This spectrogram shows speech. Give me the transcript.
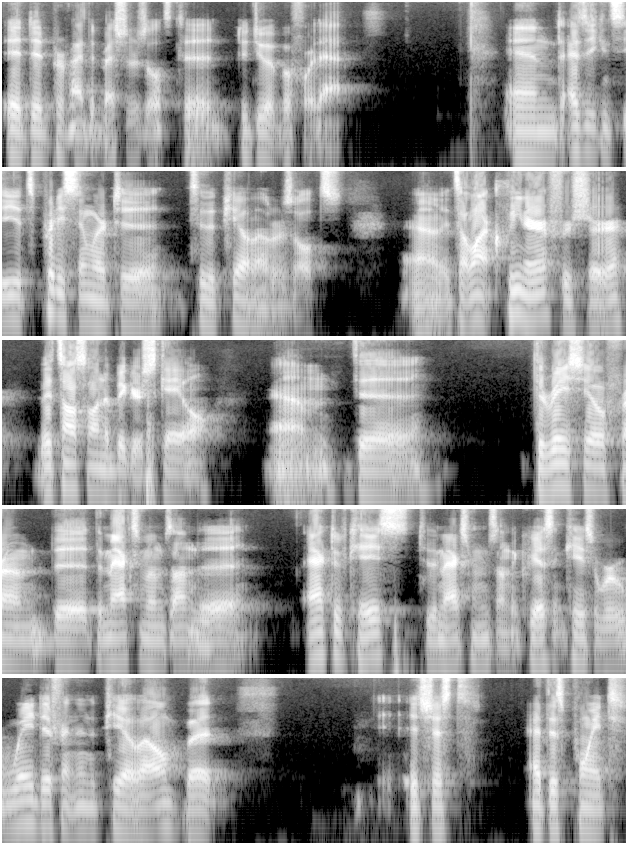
it did provide the best results to, to do it before that. And as you can see, it's pretty similar to, to the PLL results. Uh, it's a lot cleaner for sure, it's also on a bigger scale. Um, the, the ratio from the, the maximums on the active case to the maximums on the quiescent case were way different than the PLL, but it's just at this point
